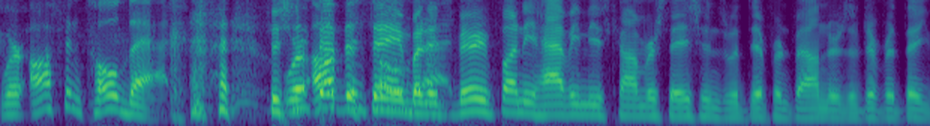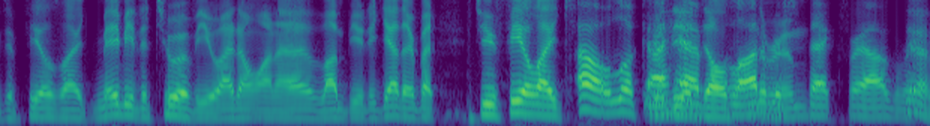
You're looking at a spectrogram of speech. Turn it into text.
We're often told that. she said the same, but that. it's very funny having these conversations with different founders of different things. It feels like maybe the two of you, I don't want to lump you together, but do you feel like Oh, look, I have a lot of room? respect for Algorand, yeah.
